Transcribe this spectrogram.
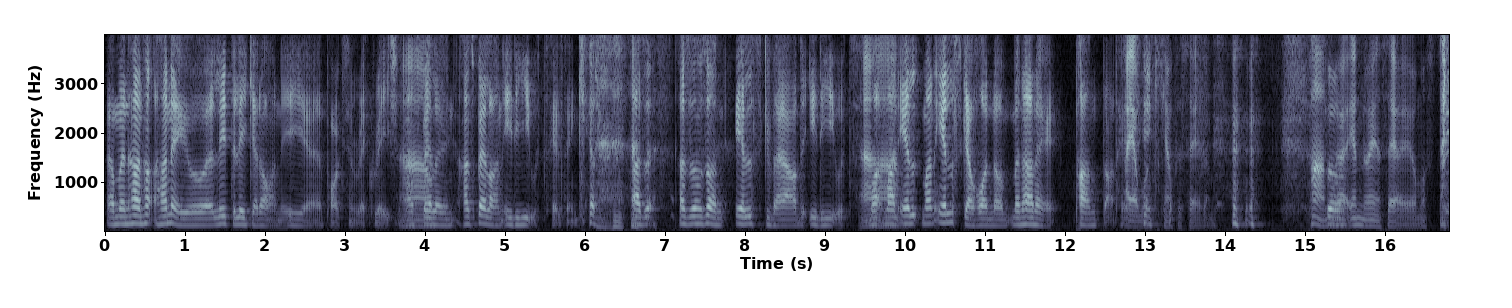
Ja men han, han är ju lite likadan i eh, Parks and Recreation. Han, Ah, spelar, okej. en, han spelar en idiot helt enkelt. alltså, alltså en sån älskvärd idiot. Man, Ah. man, äl, man älskar honom men han är pantad helt Ja, jag måste enkelt. kanske se den. Fan, Så- jag ännu en serie jag måste se.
